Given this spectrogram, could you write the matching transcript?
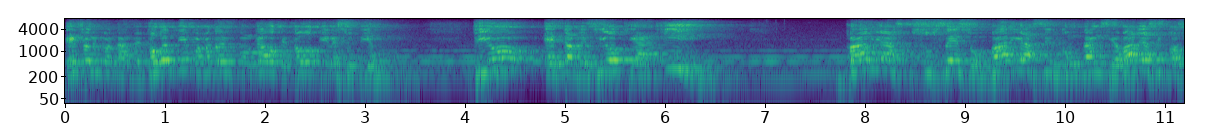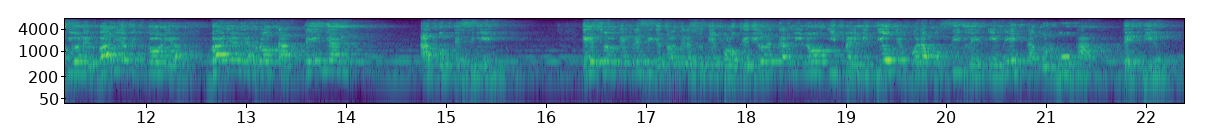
Eso es lo importante. Todo el tiempo hemos enfocado que todo tiene su tiempo. Dios estableció que aquí varios sucesos, varias circunstancias, varias situaciones, varias victorias, varias derrotas tengan acontecimiento. Eso es lo que quiere decir que todo tiene su tiempo, lo que Dios determinó y permitió que fuera posible en esta burbuja de tiempo.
